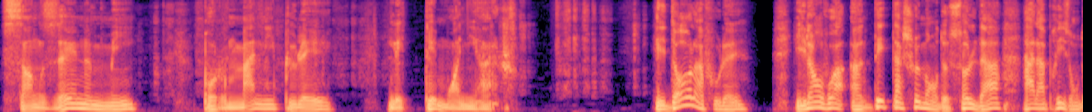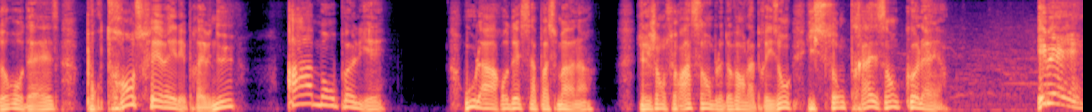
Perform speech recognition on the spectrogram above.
sans ennemis, pour manipuler les témoignages. Et dans la foulée, il envoie un détachement de soldats à la prison de Rodez pour transférer les prévenus à Montpellier. Oula, Rodez, ça passe mal, hein. Les gens se rassemblent devant la prison, ils sont très en colère. Eh bien,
